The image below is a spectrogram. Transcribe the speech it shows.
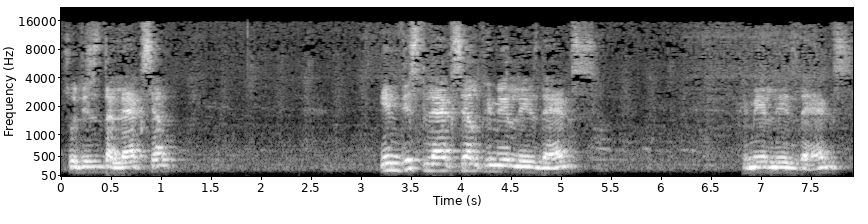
So this is the lac cell. In this lac cell, female lays the eggs. Female lays the eggs.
